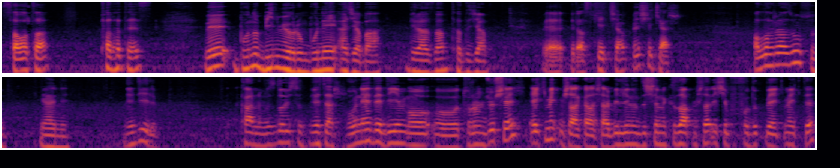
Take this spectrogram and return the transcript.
salata, patates ve bunu bilmiyorum bu ne acaba. Birazdan tadacağım. Ve biraz ketçap ve şeker. Allah razı olsun. Yani ne diyelim. Karnımız doysun yeter. Bu ne dediğim o, o turuncu şey ekmekmiş arkadaşlar. Bildiğiniz dışını kızartmışlar. İçi pufuduk bir ekmekti.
